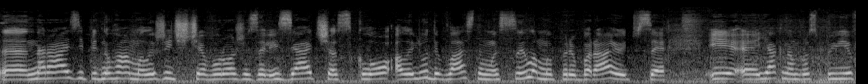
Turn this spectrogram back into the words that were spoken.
Е, Наразі під ногами лежить ще вороже залізяча, скло, але люди власними силами перебирають все. І е, як нам розповів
